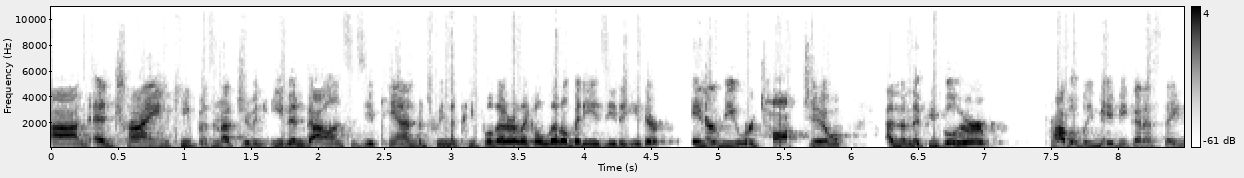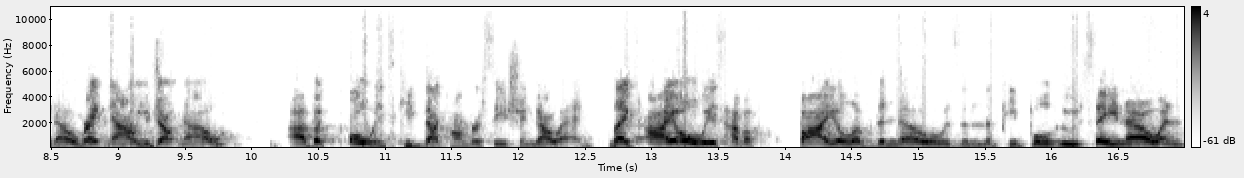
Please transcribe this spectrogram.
Um, and try and keep as much of an even balance as you can between the people that are like a little bit easy to either interview or talk to, and then the people who are probably maybe going to say no right now. You don't know, uh, but always keep that conversation going. Like I always have a file of the no's and the people who say no. And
